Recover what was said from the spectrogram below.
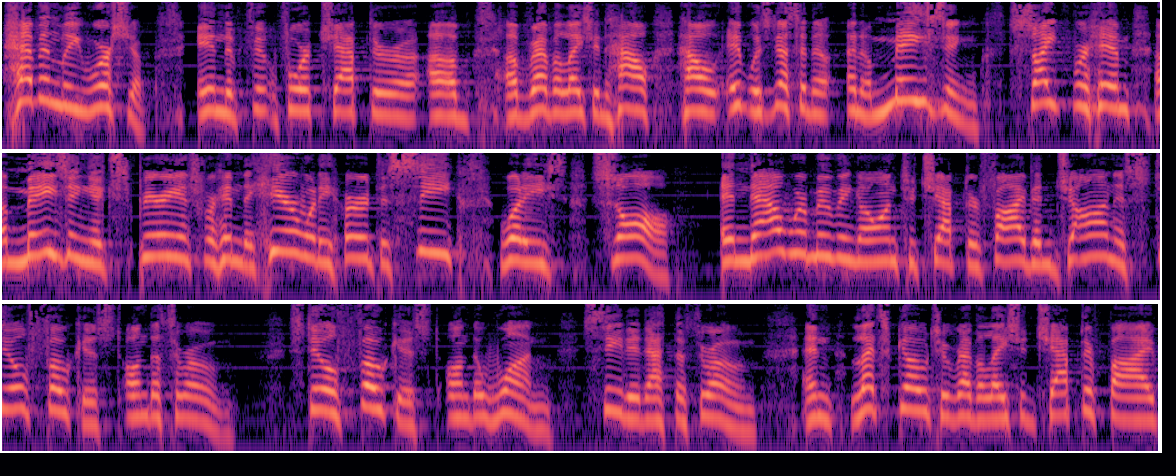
heavenly worship in the fourth chapter uh, of, of Revelation. How, how it was just an, an amazing sight for him, amazing experience for him to hear what he heard, to see what he saw. And now we're moving on to chapter 5 and John is still focused on the throne. Still focused on the one seated at the throne. And let's go to Revelation chapter 5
